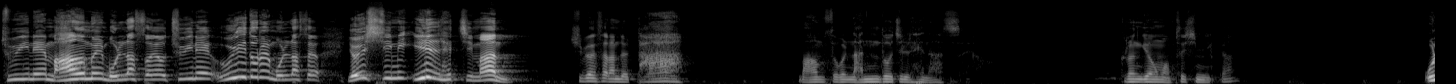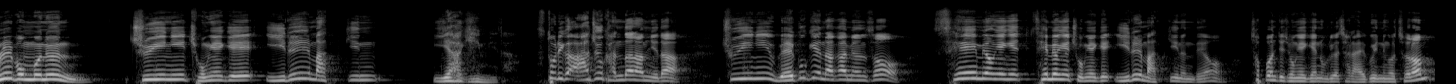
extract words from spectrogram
주인의 마음을 몰랐어요. 주인의 의도를 몰랐어요. 열심히 일했지만 주변 사람들 다 마음속을 난도질 해놨어요. 그런 경험 없으십니까? 오늘 본문은 주인이 종에게 일을 맡긴 이야기입니다. 스토리가 아주 간단합니다. 주인이 외국에 나가면서 세 명의 세 명의 종에게 일을 맡기는데요. 첫 번째 종에게는 우리가 잘 알고 있는 것처럼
